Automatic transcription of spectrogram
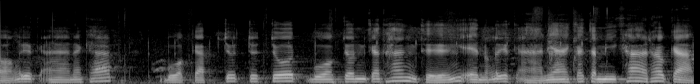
2เลือก r นะครับ บวกกับจุดจุดจุดบวกจนกระทั่งถึง n เลือก r เนี่ยก็จะมีค่าเท่ากับ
